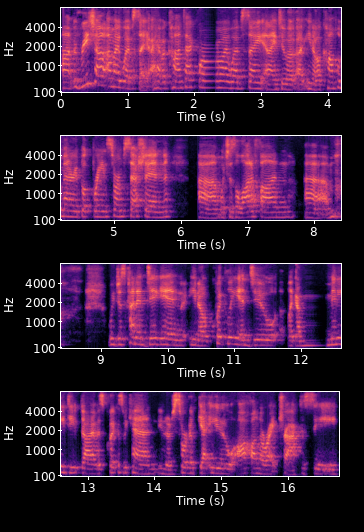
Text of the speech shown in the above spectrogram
Uh, reach out on my website. I have a contact form on my website, and I do a, a you know a complimentary book brainstorm session um, which is a lot of fun. Um, we just kind of dig in, you know, quickly and do like a mini deep dive as quick as we can, you know, to sort of get you off on the right track to see.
